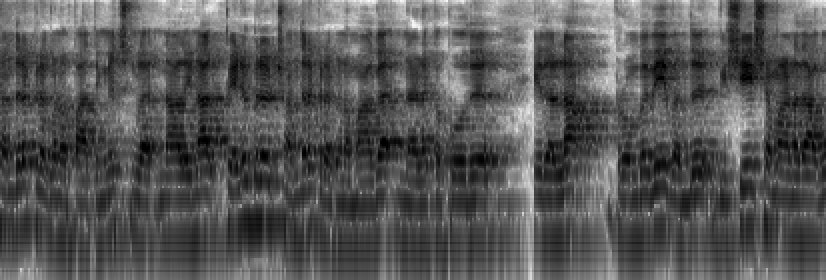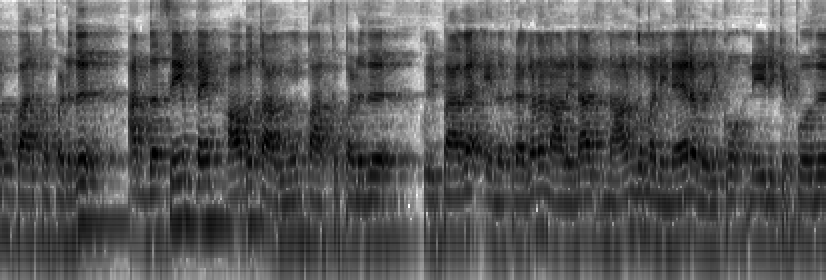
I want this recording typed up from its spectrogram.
சந்திர கிரகணம் பார்த்தீங்கன்னு வச்சுங்களேன் நாளை நாள் பெனுபிரல் சந்திர கிரகணமாக நடக்க போகுது. இதெல்லாம் ரொம்பவே வந்து விசேஷமானதாகவும் பார்க்கப்படுது. அட் த சேம் டைம் ஆபத்தாகவும் பார்க்கப்படுது. குறிப்பாக இந்த கிரகண நாளினால் நான்கு மணி நேரம் வரைக்கும் நீடிக்க போகுது.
